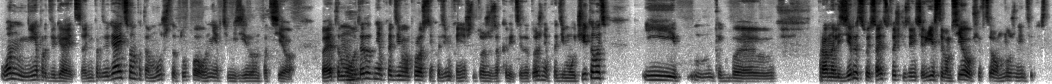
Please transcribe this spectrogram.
он не продвигается. А не продвигается он потому, что тупо он не оптимизирован под SEO. Поэтому mm-hmm. вот этот необходимый вопрос необходимо, конечно, тоже закрыть. Это тоже необходимо учитывать и как бы проанализировать свой сайт с точки зрения SEO, если вам SEO вообще в целом нужно и интересно.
